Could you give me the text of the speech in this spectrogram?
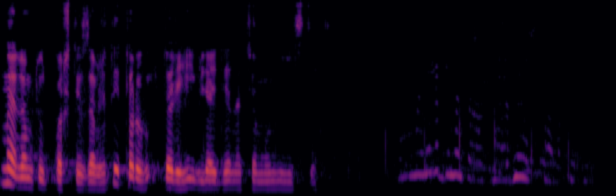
Медом тут пошти завжди торг- торгівля йде на цьому місці. Мое любимое пирожное, одно из самых любимых.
